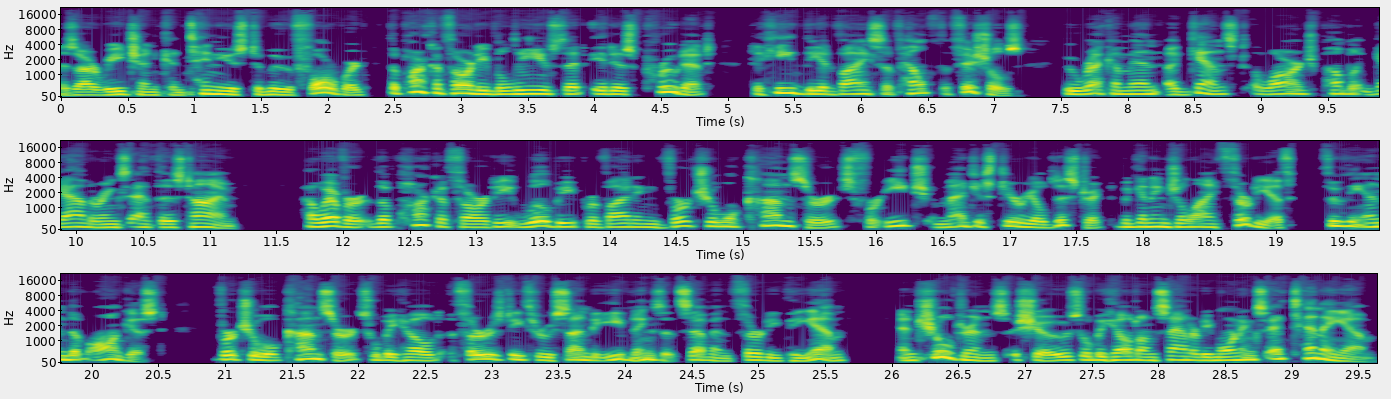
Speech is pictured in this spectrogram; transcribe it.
As our region continues to move forward, the Park Authority believes that it is prudent to heed the advice of health officials who recommend against large public gatherings at this time. However, the Park Authority will be providing virtual concerts for each magisterial district beginning July 30th through the end of August. Virtual concerts will be held Thursday through Sunday evenings at 7:30 p.m. and children's shows will be held on Saturday mornings at 10 a.m.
